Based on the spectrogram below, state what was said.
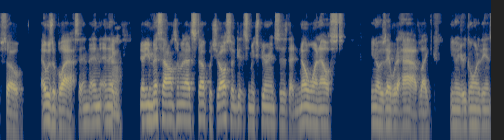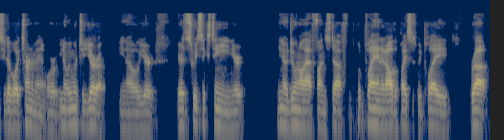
So it was a blast, and and and it, yeah. you know, you miss out on some of that stuff, but you also get some experiences that no one else, you know, is able to have. Like, you know, you're going to the NCAA tournament, or you know, we went to Europe. You know, you're you're at the Sweet 16. You're you know, doing all that fun stuff, playing at all the places we played, Rupp,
